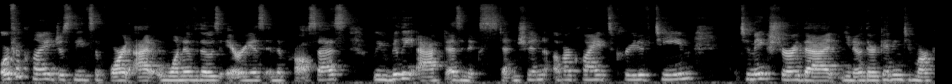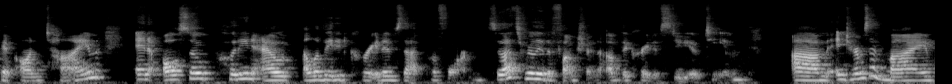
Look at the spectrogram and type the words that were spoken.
or if a client just needs support at one of those areas in the process, we really act as an extension of our client's creative team to make sure that you know they're getting to market on time and also putting out elevated creatives that perform so that's really the function of the creative studio team um, in terms of my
